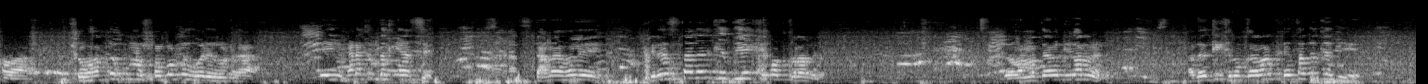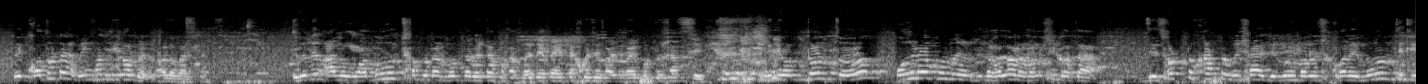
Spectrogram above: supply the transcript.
হওয়া, সৌহার্দ্যপূর্ণ সম্পর্ক গড়ে ওঠা, এই ভাড়া কিন্তু কি আছে তা না হলে ফেরেস্তাদেরকে দিয়ে খেপত করাবেন। জগন্নাথ কি করবেন? তাদেরকে খেপত করাবেন ফেরেস্তাদেরকে দিয়ে। কতটা বেশি কি করবেন ভালোবাসবেন এজন্য আল এটা এটা খুঁজে তিনি অত্যন্ত রকমের না, মানসিকতা। যে ছোট্টখাট্ট বিষয় যেগুলো মানুষ করে, মন থেকে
